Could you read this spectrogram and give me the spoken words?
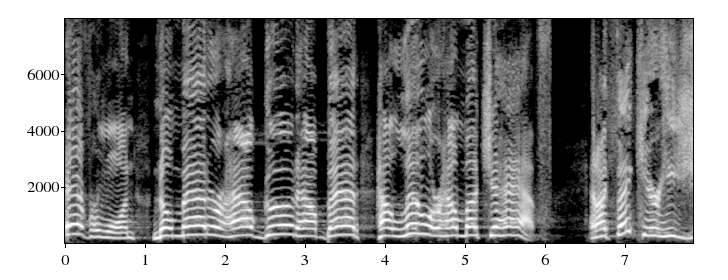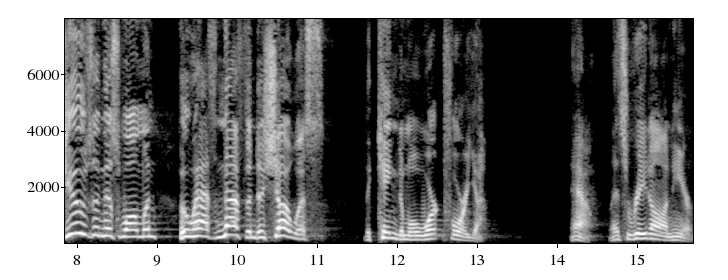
everyone, no matter how good, how bad, how little or how much you have. And I think here he's using this woman who has nothing to show us the kingdom will work for you. Now, Let's read on here.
